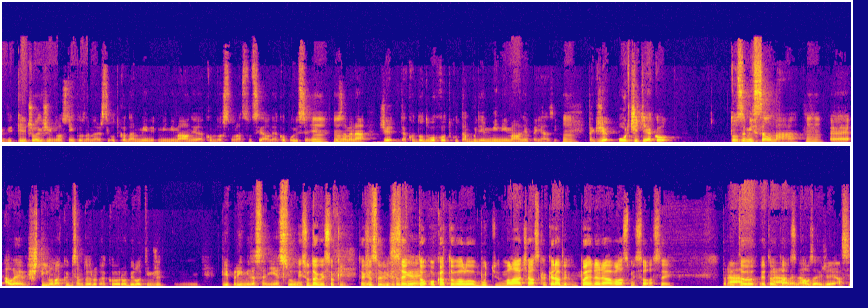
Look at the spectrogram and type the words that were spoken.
Když je člověk živnostník, to znamená, že si odkladá min, minimálně jako množstvo na sociální jako pojistenie. Mm. To znamená, že jako do dôchodku tam bude minimálně penězí. Mm. Takže určitě jako to zmysel má, mm. ale štýlom, ako by som to jako robilo, tím, že ty príjmy zase sú... Nejsou tak vysoký. Takže vysoké. se jim to okatovalo, buď malá částka, která by úplně nedávala smysl asi, Práve, je to, je to práve otázka. naozaj, že asi,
